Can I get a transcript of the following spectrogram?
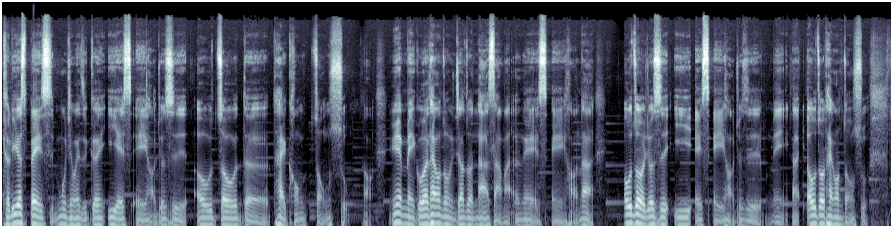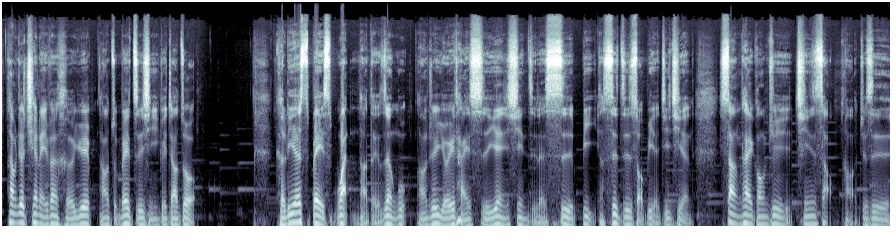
Clear Space 目前为止跟 ESA 哈，就是欧洲的太空总署哦，因为美国的太空总署叫做 NASA 嘛，NASA 好，那欧洲的就是 ESA 哈，就是美呃欧洲太空总署，他们就签了一份合约，然后准备执行一个叫做。Clear Space One 啊的任务，然后就是有一台实验性质的四臂、四只手臂的机器人上太空去清扫，好，就是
